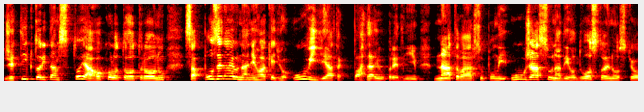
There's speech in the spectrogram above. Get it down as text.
že tí, ktorí tam stoja okolo toho trónu, sa pozerajú na neho a keď ho uvidia, tak padajú pred ním. Na tvár sú plní úžasu nad jeho dôstojnosťou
